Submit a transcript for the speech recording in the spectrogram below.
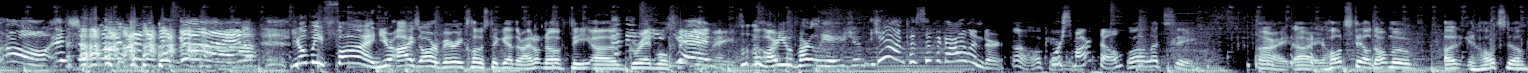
Oh, it's just not gonna be good. You'll be fine. Your eyes are very close together. I don't know if the uh, grid will fit your face. Are you partly Asian? Yeah, I'm Pacific Islander. Oh, okay. We're smart though. Well, let's see. All right, all right. Hold still. Don't move. Uh, hold still.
